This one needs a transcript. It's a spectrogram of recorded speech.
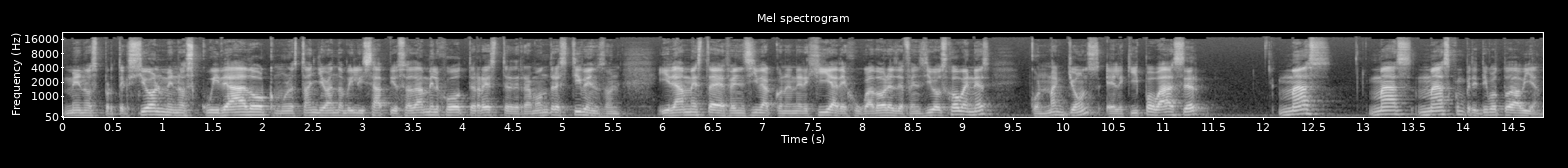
menos protección, menos cuidado, como lo están llevando a Bailey Zappi. O sea, dame el juego terrestre de Ramondre Stevenson y dame esta defensiva con energía de jugadores defensivos jóvenes. Con Mac Jones, el equipo va a ser más, más, más competitivo todavía.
